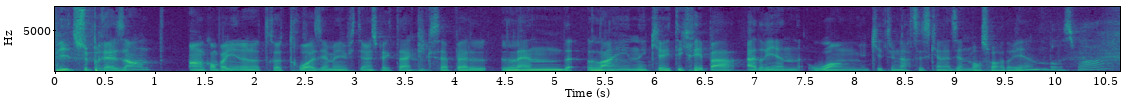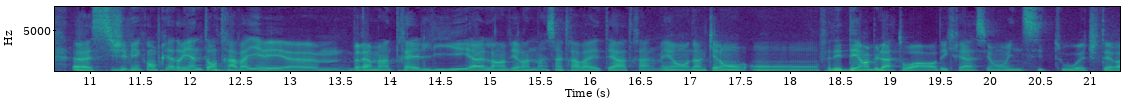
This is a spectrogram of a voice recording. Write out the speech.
Puis tu présentes en compagnie de notre troisième invité un spectacle qui s'appelle Landline, qui a été créé par Adrienne Wong, qui est une artiste canadienne. Bonsoir Adrienne. Bonsoir. Euh, si j'ai bien compris, Adrienne, ton travail est euh, vraiment très lié à l'environnement. C'est un travail théâtral, mais on- dans lequel on, on fait des déambulatoires, des créations in situ, etc.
